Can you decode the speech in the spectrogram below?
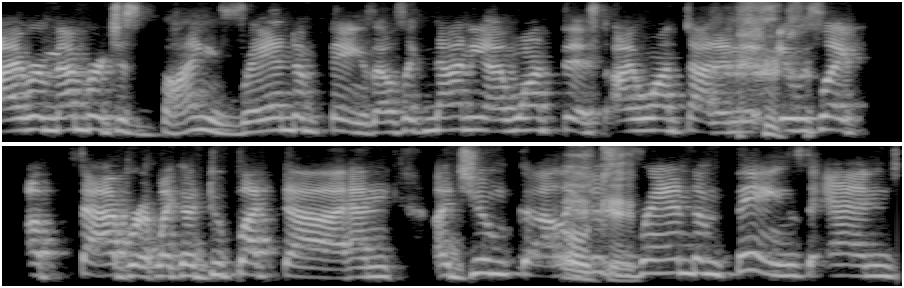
I remember just buying random things. I was like, Nani, I want this, I want that. And it, it was like a fabric, like a dupatta and a jhumka, like okay. just random things. And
